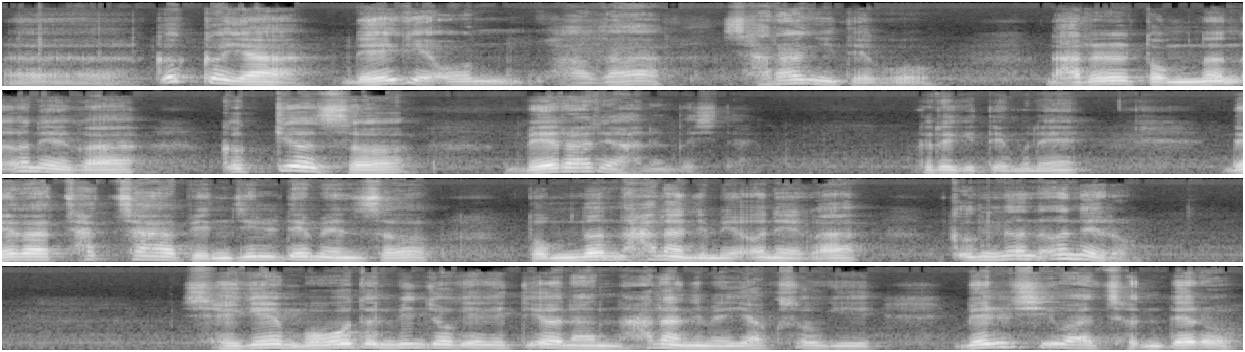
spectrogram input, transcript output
어, 꺾어야 내게 온 화가 사랑이 되고 나를 돕는 은혜가 꺾여서 멸하려 하는 것이다. 그렇기 때문에 내가 차차 변질되면서 돕는 하나님의 은혜가 꺾는 은혜로 세계 모든 민족에게 뛰어난 하나님의 약속이 멸시와 천대로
